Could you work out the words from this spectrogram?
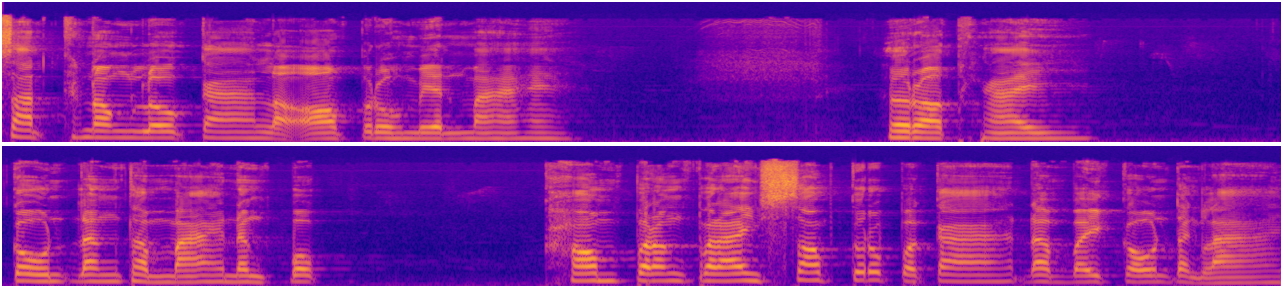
សัตว์ក្នុងលោកាល្អព្រោះមានម៉ែរាល់ថ្ងៃ កូនដឹងថាម៉ែនិងពុកខំប្រឹងប្រែងសពគ្រប់ប្រការដើម្បីកូនទាំងឡាយ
